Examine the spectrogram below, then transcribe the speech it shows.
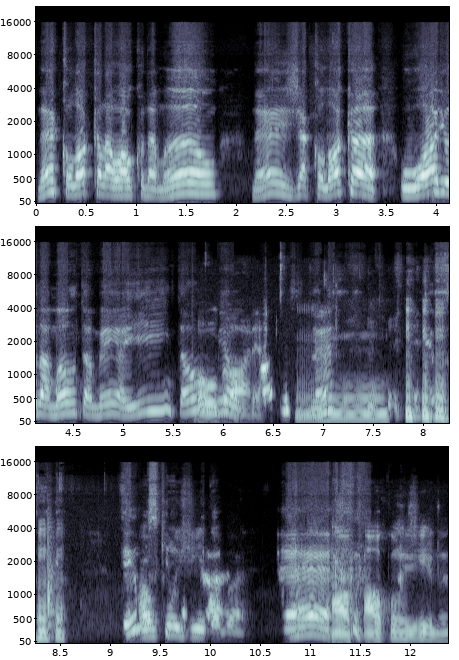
Né? Coloca lá o álcool na mão, né? Já coloca o óleo na mão também aí, então, oh, meu, glória. né? Hum. temos, temos que agora. É. Álcool ungido.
